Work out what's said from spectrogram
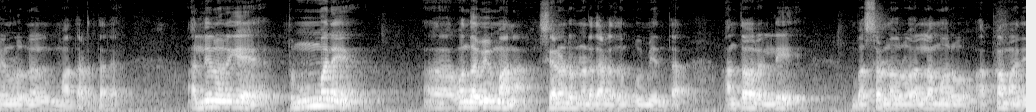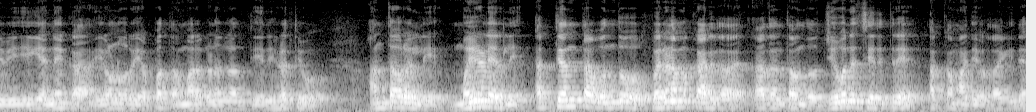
ಬೆಂಗಳೂರಿನಲ್ಲಿ ಮಾತಾಡ್ತಾರೆ. ಅಲ್ಲಿನವರಿಗೆ ತುಂಬನೇ ಒಂದು ಅಭಿಮಾನ ಶರಣರು ನಡೆದಾಡೋದ ಭೂಮಿ ಅಂತ. ಅಂಥವರಲ್ಲಿ ಬಸವಣ್ಣವರು, ಅಲ್ಲಮ್ಮರು, ಅಕ್ಕ ಅಕ್ಕಮಾದೇವಿ ಹೀಗೆ ಅನೇಕ ಏಳ್ನೂರ ಎಪ್ಪತ್ತು ಅಮರ ಗಣಗಳು ಅಂತ ಏನು ಹೇಳ್ತೀವೋ, ಅಂಥವರಲ್ಲಿ ಮಹಿಳೆಯರಲ್ಲಿ ಅತ್ಯಂತ ಒಂದು ಪರಿಣಾಮಕಾರಿ ಆದಂಥ ಒಂದು ಜೀವನ ಚರಿತ್ರೆ ಅಕ್ಕ ಮಾದೇವರದಾಗಿದೆ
